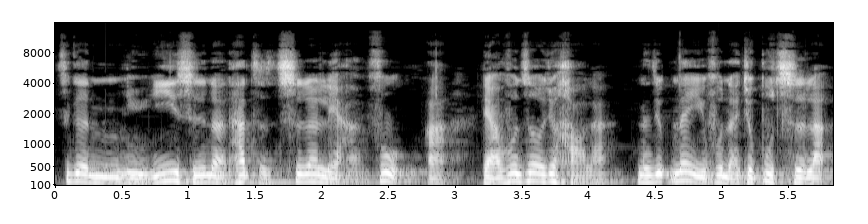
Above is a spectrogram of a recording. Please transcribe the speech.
这个女医师呢，她只吃了两副啊，两副之后就好了，那就那一副呢就不吃了，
